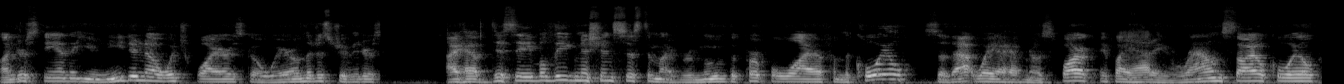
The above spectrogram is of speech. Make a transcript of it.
understand that you need to know which wires go where on the distributors. I have disabled the ignition system. I've removed the purple wire from the coil, so that way I have no spark. If I had a round style coil,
